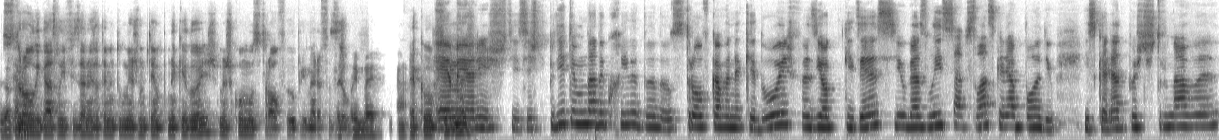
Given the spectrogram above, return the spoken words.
Exatamente. Stroll e Gasly fizeram exatamente o mesmo tempo na Q2, mas como o Stroll foi o primeiro a fazê-lo, primeiro, acabou por É a mas- maior injustiça. Isto podia ter mudado a corrida toda. O Stroll ficava na Q2, fazia o que quisesse e o Gasly, sabe-se lá, se calhar pódio. E se calhar depois destronava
